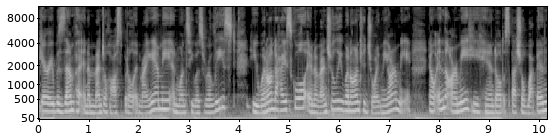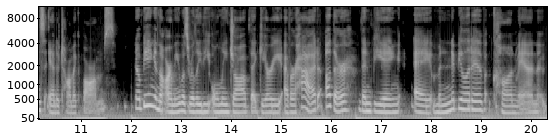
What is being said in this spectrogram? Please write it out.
Gary was then put in a mental hospital in Miami, and once he was released, he went on to high school and eventually went on to join the Army. Now, in the Army, he handled special weapons and atomic bombs. Now, being in the Army was really the only job that Gary ever had other than being a manipulative con man.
